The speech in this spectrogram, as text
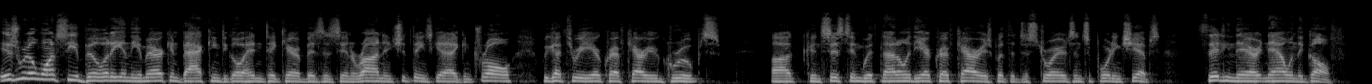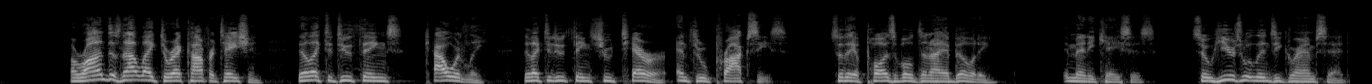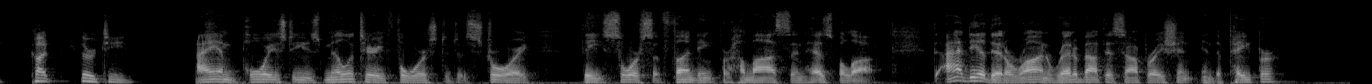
Israel wants the ability and the American backing to go ahead and take care of business in Iran. And should things get out of control, we got three aircraft carrier groups, uh, consistent with not only the aircraft carriers but the destroyers and supporting ships, sitting there now in the Gulf. Iran does not like direct confrontation. They like to do things cowardly. They like to do things through terror and through proxies. So they have plausible deniability in many cases. So here's what Lindsey Graham said cut 13. I am poised to use military force to destroy the source of funding for Hamas and Hezbollah. The idea that Iran read about this operation in the paper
